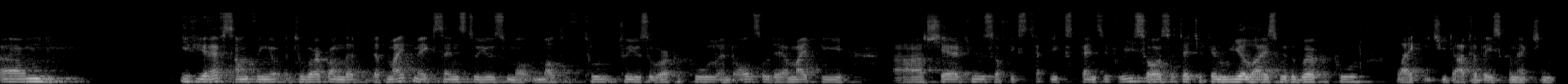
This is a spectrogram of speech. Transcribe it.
um, if you have something to work on that, that might make sense to use multi to, to use a worker pool. And also there might be uh, shared use of ex expensive resources that you can realize with a worker pool like e.g. database connection.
